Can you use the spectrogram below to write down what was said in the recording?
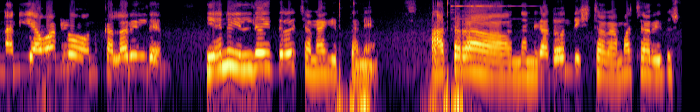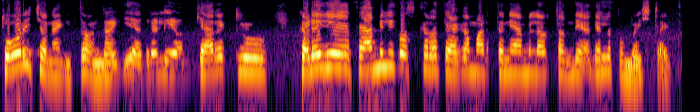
ನನಗೆ ಯಾವಾಗಲೂ ಅವ್ನು ಕಲರ್ ಇಲ್ಲದೆ ಏನು ಇಲ್ಲದೆ ಇದ್ರೆ ಚೆನ್ನಾಗಿರ್ತಾನೆ. ಆ ಥರ ನನಗೆ ಅದೊಂದು ಇಷ್ಟ. ರಾಮಾಚಾರಿದು ಸ್ಟೋರಿ ಚೆನ್ನಾಗಿತ್ತು. ಹಂಗಾಗಿ ಅದರಲ್ಲಿ ಅವ್ನ ಕ್ಯಾರೆಕ್ಟ್ರು ಕಡೆಗೆ ಫ್ಯಾಮಿಲಿಗೋಸ್ಕರ ತ್ಯಾಗ ಮಾಡ್ತಾನೆ. ಆಮೇಲೆ ಅವ್ರ ತಂದೆ, ಅದೆಲ್ಲ ತುಂಬಾ ಇಷ್ಟ ಆಯ್ತು.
